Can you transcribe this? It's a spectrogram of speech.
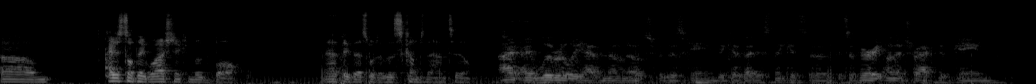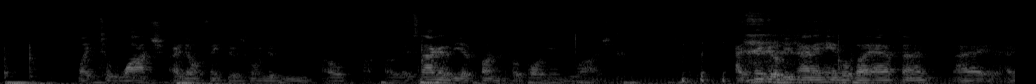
Um, I just don't think Washington can move the ball. And I think that's what this comes down to. I, I literally have no notes for this game because I just think it's a it's a very unattractive game. Like to watch, I don't think there's going to be a, a it's not going to be a fun football game to watch. I think it'll be kind of handled by halftime. I, I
